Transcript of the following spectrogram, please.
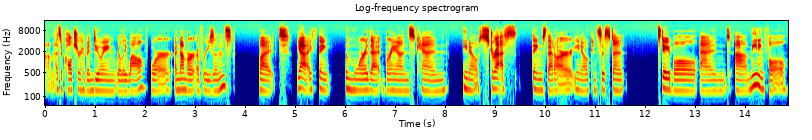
um, as a culture, have been doing really well for a number of reasons. But yeah, I think the more that brands can, you know, stress things that are, you know, consistent, stable, and uh, meaningful,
